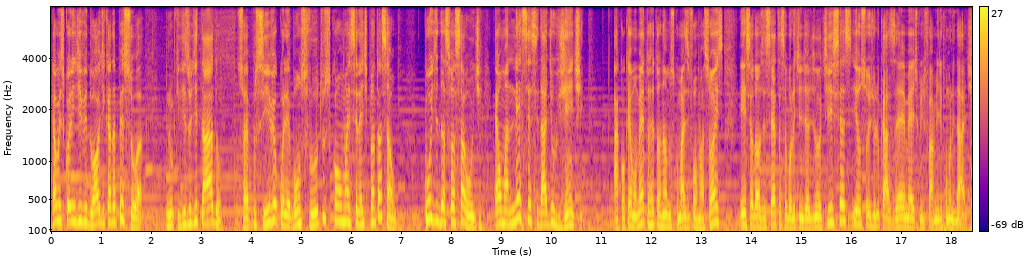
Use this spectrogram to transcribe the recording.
é uma escolha individual de cada pessoa. No que diz o ditado, só é possível colher bons frutos com uma excelente plantação. Cuide da sua saúde, é uma necessidade urgente. A qualquer momento retornamos com mais informações. Esse é o Dose Certa, seu boletim de notícias, e eu sou Júlio Cazé, médico de família e comunidade.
